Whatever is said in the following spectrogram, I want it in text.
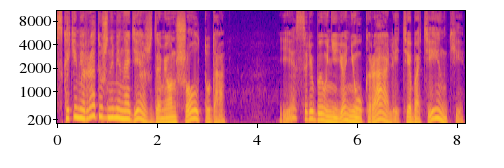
с какими радужными надеждами он шел туда. Если бы у нее не украли те ботинки,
